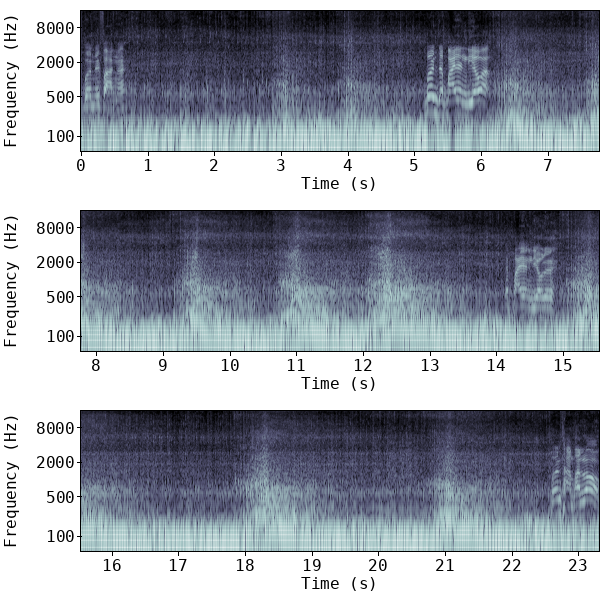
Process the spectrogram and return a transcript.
เบิร์นให้ฟังนะ เบิร์นจะไปอย่างเดียวอะ จะไปอย่างเดียวเลย เบิ้ลสามพันรอบ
